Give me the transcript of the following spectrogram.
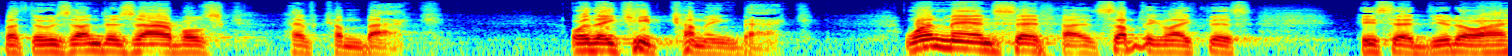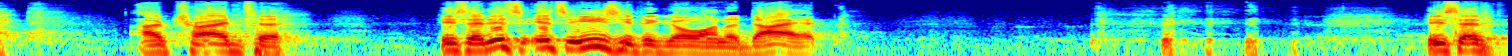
but those undesirables have come back, or they keep coming back. One man said uh, something like this. He said, You know, I, I've tried to, he said, it's, it's easy to go on a diet. he said,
